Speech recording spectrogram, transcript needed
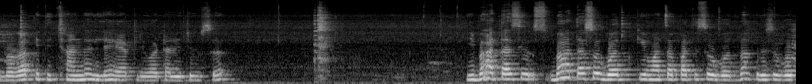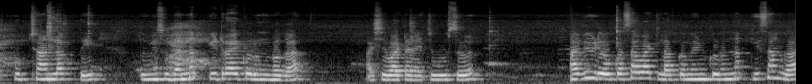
बघा किती छान झालेली आहे आपली वाटाण्याची उसळ ही भातासो भातासोबत किंवा चपातीसोबत भाकरीसोबत खूप छान लागते. तुम्ही सुद्धा नक्की ट्राय करून बघा अशी वाटाण्याची उसळ हा व्हिडिओ कसा वाटला कमेंट करून नक्की सांगा.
